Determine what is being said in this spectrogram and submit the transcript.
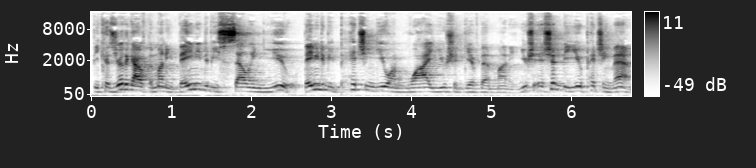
because you're the guy with the money. They need to be selling you. They need to be pitching you on why you should give them money. You should, it shouldn't be you pitching them.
